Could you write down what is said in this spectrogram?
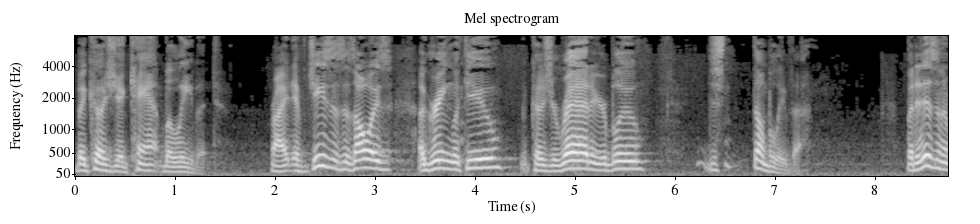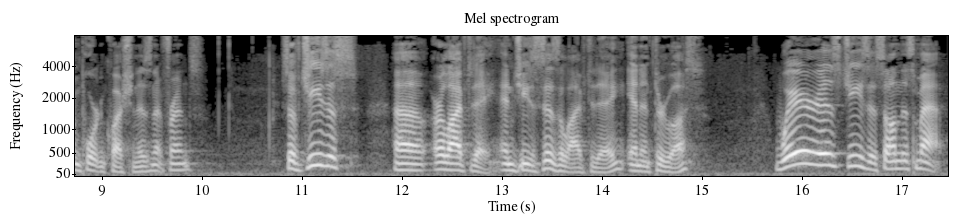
Because you can't believe it, right? If Jesus is always agreeing with you because you're red or you're blue, just don't believe that. But it is an important question, isn't it, friends? So if Jesus uh, are alive today, and Jesus is alive today in and through us, where is Jesus on this map?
